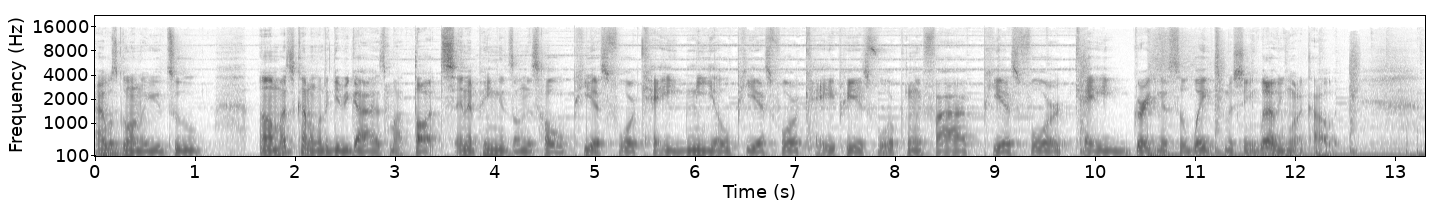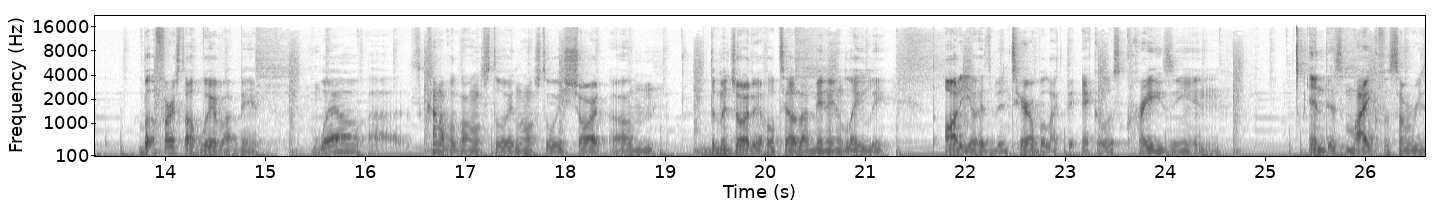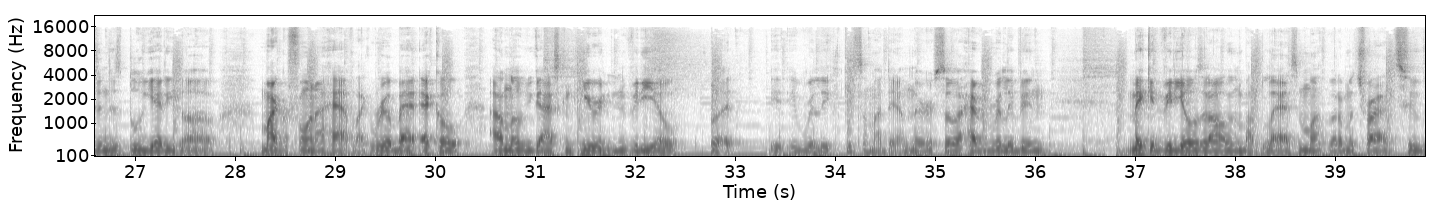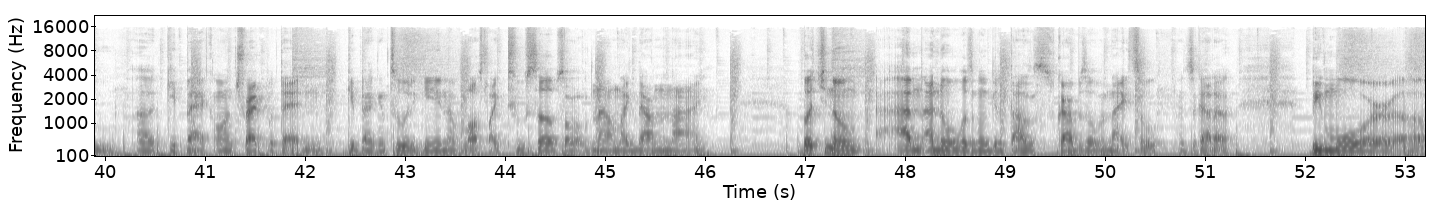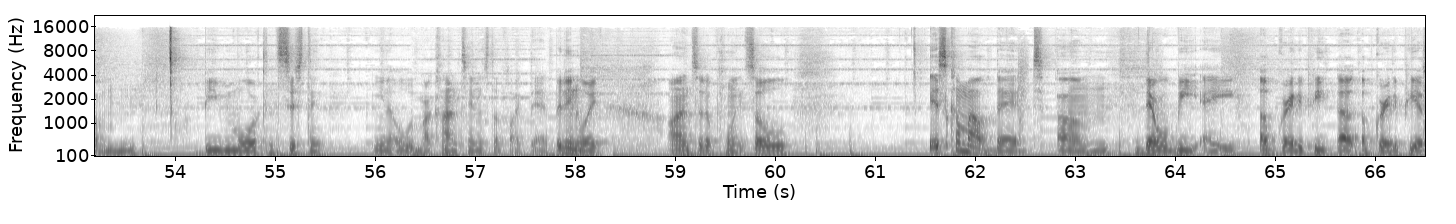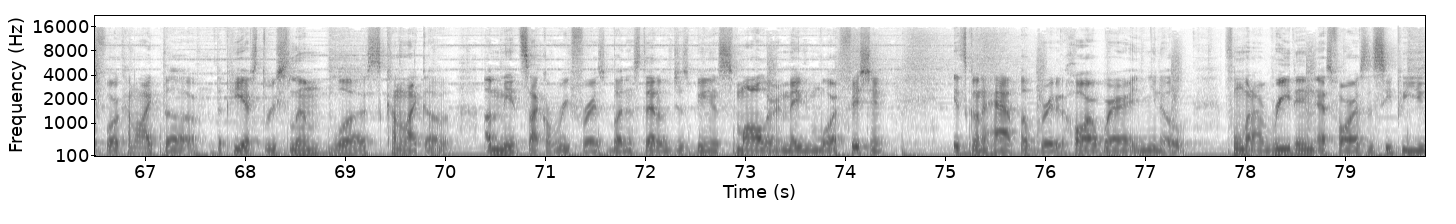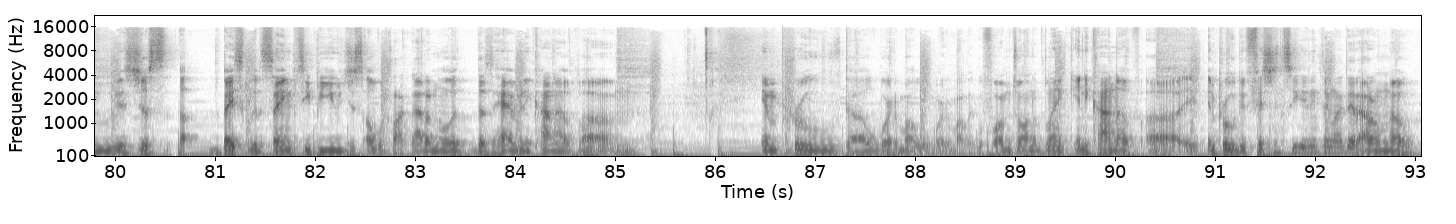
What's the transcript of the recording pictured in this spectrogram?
All right, what's going on YouTube? Um, I just kind of want to give you guys my thoughts and opinions on this whole PS4K Neo, PS4K, PS4.5, PS4K greatness awaits machine, whatever you want to call it. But first off, where have I been? Well, uh, it's kind of a long story. Long story short, um, the majority of hotels I've been in lately, the audio has been terrible. Like the echo is crazy, and and this mic for some reason, this Blue Yeti uh, microphone I have like real bad echo. I don't know if you guys can hear it in the video, but it, it really gets on my damn nerves. So I haven't really been making videos at all in about the last month, but I'm gonna try to uh, get back on track with that and get back into it again. I've lost like two subs, so now I'm like down to nine. But you know, I, I know I wasn't gonna get a thousand subscribers overnight, so I just gotta be more, um, be more consistent you know, with my content and stuff like that. But anyway, on to the point. So it's come out that um, there will be a upgraded P, uh, upgraded PS4, kind of like the the PS3 Slim was, kind of like a a mid cycle refresh. But instead of just being smaller and maybe more efficient, it's gonna have upgraded hardware. And you know, from what I'm reading, as far as the CPU, it's just uh, basically the same CPU, just overclocked. I don't know, it doesn't have any kind of um, improved uh, word am I what word am I looking for? I'm drawing a blank. Any kind of uh, improved efficiency, anything like that? I don't know.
